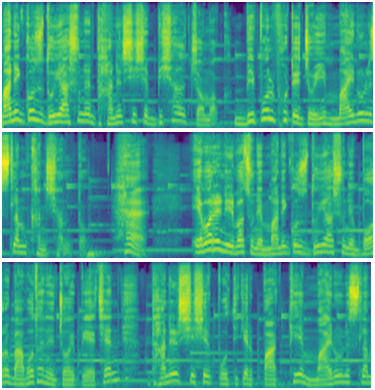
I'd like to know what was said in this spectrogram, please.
মানিকগঞ্জ দুই আসনের ধানের শীষে বিশাল চমক। বিপুল ভোটে জয়ী মাইনুল ইসলাম খান শান্ত। হ্যাঁ এবারে নির্বাচনে মানিকগঞ্জ দুই আসনে বড় ব্যবধানে জয় পেয়েছেন ধানের শীষের প্রতীকের প্রার্থী মাইনুল ইসলাম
